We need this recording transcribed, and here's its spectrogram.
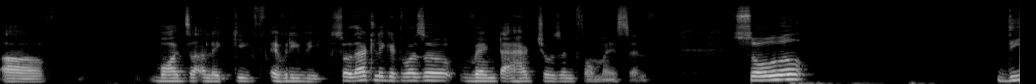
uh, बहुत like कि every week. So that like it was a vent I had chosen for myself. So the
